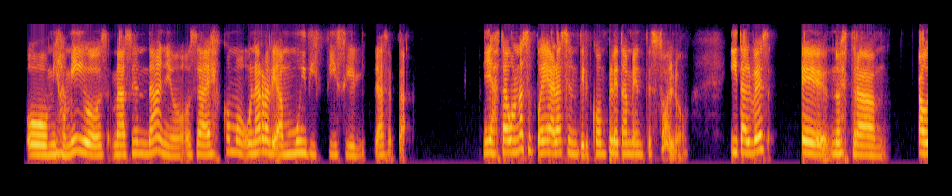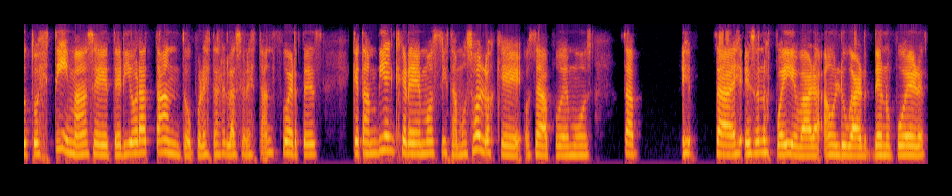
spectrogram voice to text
o mis amigos me hacen daño, o sea, es como una realidad muy difícil de aceptar. Y hasta uno se puede llegar a sentir completamente solo. Y tal vez eh, nuestra autoestima se deteriora tanto por estas relaciones tan fuertes que también creemos si estamos solos que, o sea, podemos, eh, o sea, eso nos puede llevar a un lugar de no poder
